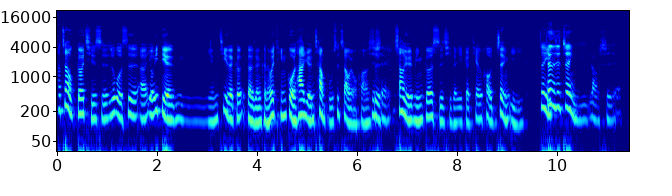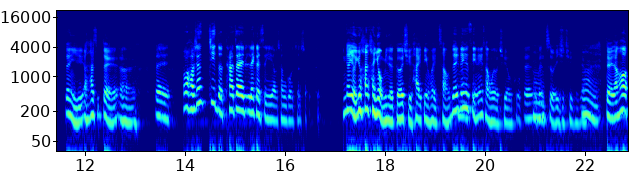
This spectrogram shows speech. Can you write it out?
那这首歌其实如果是呃有一点年纪的歌的人可能会听过，他原唱不是赵咏华，是校园民歌时期的一个天后郑怡。郑怡真的是郑怡老师哎、欸。郑怡啊，他是对，嗯，对我好像记得他在 Legacy 也有唱过这首歌。应该有，因为他很有名的歌曲，他一定会唱。对，那个那一场我有去，我跟我跟志伟一起去对。然后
